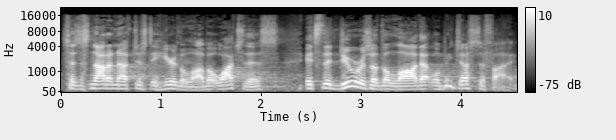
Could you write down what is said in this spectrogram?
says it's not enough just to hear the law, but watch this. It's the doers of the law that will be justified.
